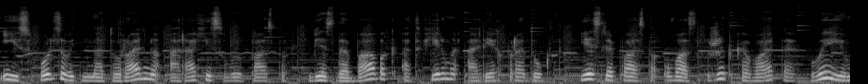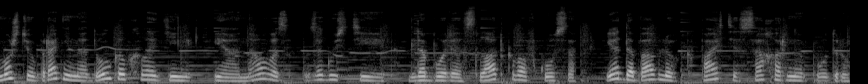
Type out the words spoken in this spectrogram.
и использовать натуральную арахисовую пасту без добавок от фирмы Орех Продукт. Если паста у вас жидковатая, вы ее можете убрать ненадолго в холодильник и она у вас загустеет. Для более сладкого вкуса я добавлю к пасте сахарную пудру.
